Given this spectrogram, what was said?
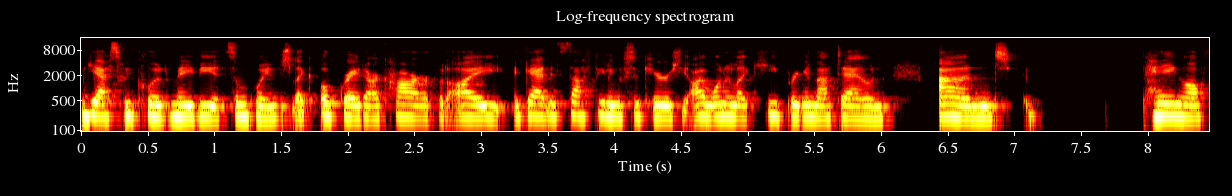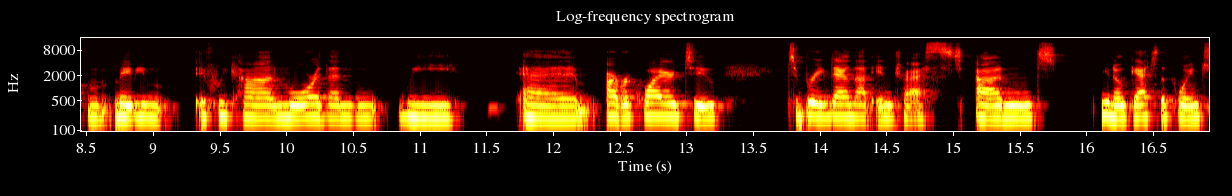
Yes we could maybe at some point like upgrade our car but i again it's that feeling of security. I want to like keep bringing that down and paying off maybe if we can more than we um, are required to to bring down that interest. And you know get to the point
